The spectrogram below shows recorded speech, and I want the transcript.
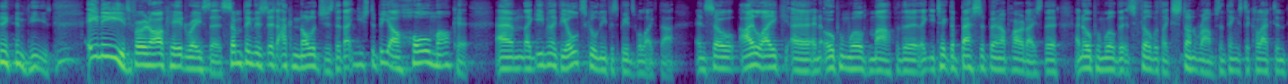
a need, a need for an arcade racer, something that just acknowledges that that used to be a whole market. Um, like even like the old school Need for Speeds were like that. And so I like uh, an open world map. The like you take the best of Burnout Paradise, the an open world that's filled with like stunt ramps and things to collect, and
